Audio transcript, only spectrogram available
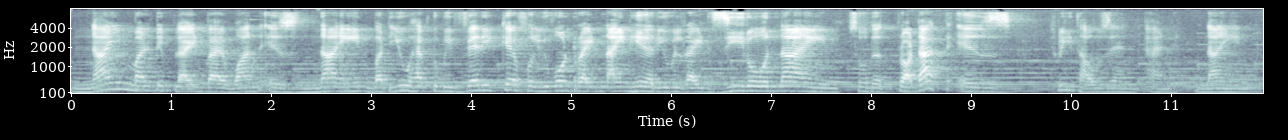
9 multiplied by 1 is 9 but you have to be very careful. You won't write 9 here. You will write 0 9 so the product is 3009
